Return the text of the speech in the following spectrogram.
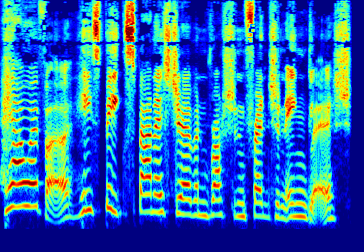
However, he speaks Spanish, German, Russian, French, and English.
